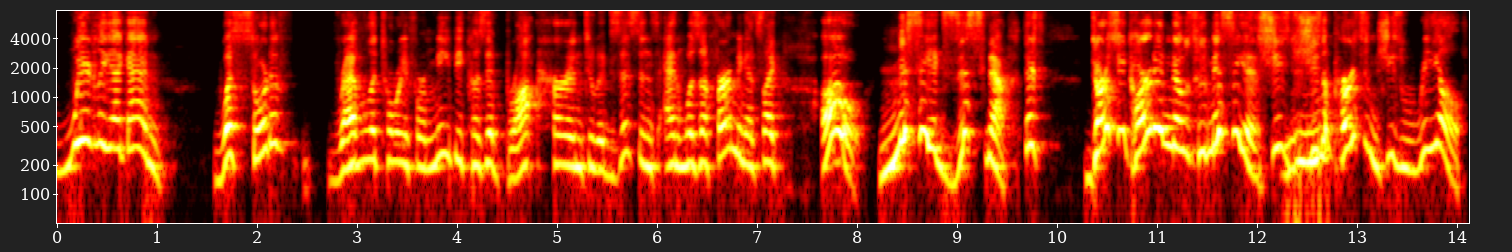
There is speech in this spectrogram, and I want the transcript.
weirdly again, was sort of revelatory for me because it brought her into existence and was affirming. It's like, oh, Missy exists now. There's D'Arcy Carden knows who Missy is. She's she's a person. She's real.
